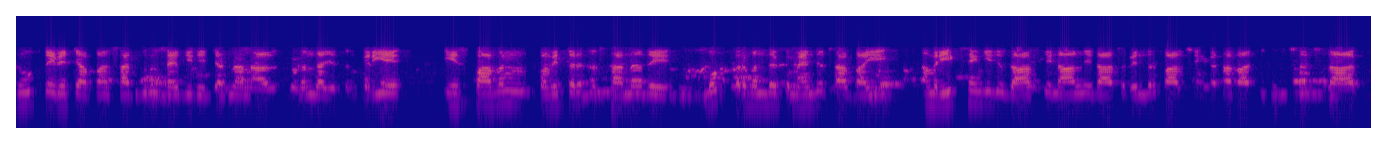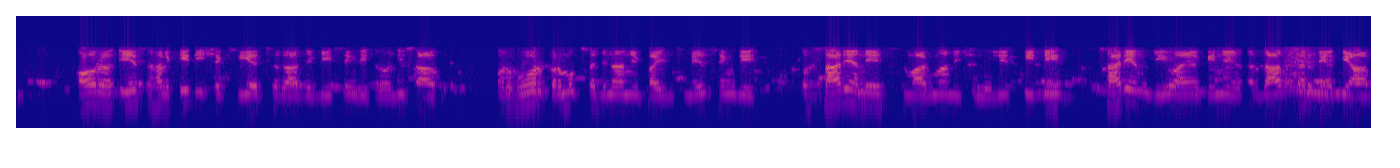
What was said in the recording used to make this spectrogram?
ਰੂਪ ਦੇ ਵਿੱਚ ਆਪਾਂ ਸਤਿਗੁਰੂ ਸਾਹਿਬ ਜੀ ਦੇ ਚਰਨਾਂ ਨਾਲ ਜੁੜਨ ਦਾ ਯਤਨ ਕਰੀਏ। ਇਸ ਪਾਵਨ ਪਵਿੱਤਰ ਅਸਥਾਨਾਂ ਦੇ ਮੁੱਖ ਪ੍ਰਬੰਧਕ ਮੈਨੇਜਰ ਸਾਹਿਬ ਭਾਈ ਅਮਰੀਕ ਸਿੰਘ ਜੀ ਜੋ ਦਾਸ ਦੇ ਨਾਲ ਨੇ, ਦਾਸ ਰਵਿੰਦਰਪਾਲ ਸਿੰਘ ਕਥਾਵਾਚਕ ਗੁਰੂ ਸਰ ਸਰਦਾਰ ਔਰ ਇਸ ਹਲਕੇ ਦੀ ਸ਼ਖਸੀਅਤ ਸਰਦਾਰ ਜਗਜੀਤ ਸਿੰਘ ਜੀ ਕਰੋਲੀ ਸਾਹਿਬ ਔਰ ਹੋਰ ਪ੍ਰਮੁੱਖ ਸੱਜਣਾ ਨੇ ਭਾਈ ਜਸਮੇਲ ਸਿੰਘ ਜੀ ਔਰ ਸਾਰਿਆਂ ਨੇ ਇਸ ਸਮਾਗਮਾਂ ਦੀ ਸ਼ਮੂਲੀਅਤ ਕੀਤੀ। ਸਾਰਿਆਂ ਨੂੰ ਜੀਵ ਆਇਆ ਕਹਿੰਦੇ ਅਰਦਾਸ ਕਰਦੇ ਆ ਕਿ ਆਪ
